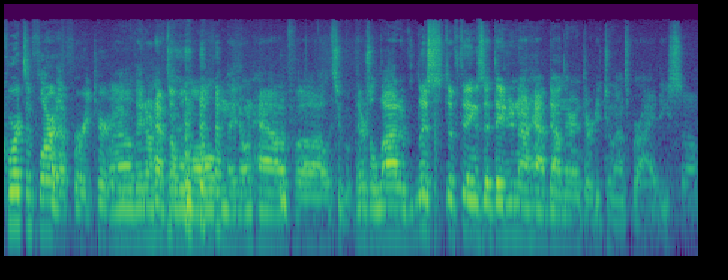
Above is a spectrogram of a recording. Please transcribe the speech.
quarts in Florida for eternity. well, they don't have double malt and they don't have. Uh, let's see. There's a lot of list of things that they do not have down there in 32 ounce variety. So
